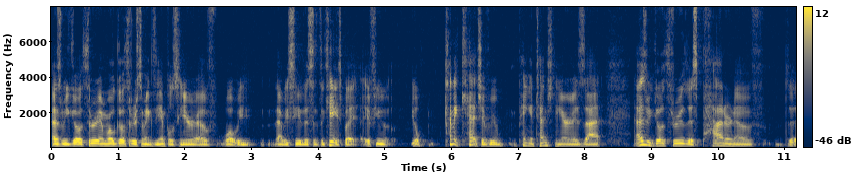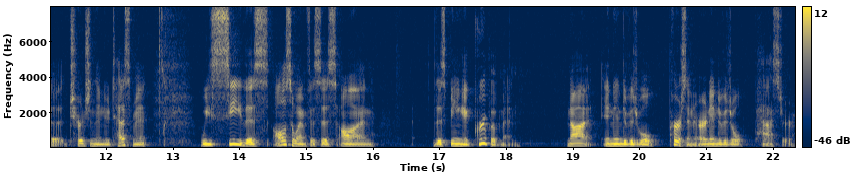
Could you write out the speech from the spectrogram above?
as we go through, and we'll go through some examples here of what we that we see this is the case. But if you you'll kind of catch if you're paying attention here is that as we go through this pattern of the church in the New Testament, we see this also emphasis on this being a group of men, not an individual person or an individual pastor.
